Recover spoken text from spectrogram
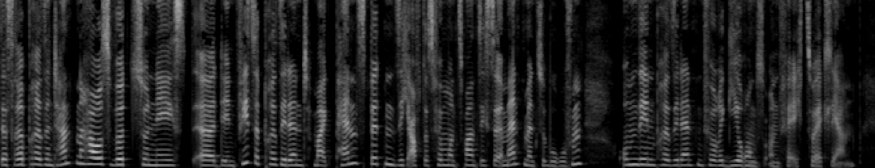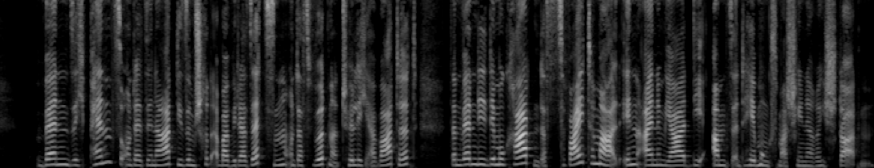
Das Repräsentantenhaus wird zunächst äh, den Vizepräsident Mike Pence bitten, sich auf das 25. Amendment zu berufen, um den Präsidenten für regierungsunfähig zu erklären. Wenn sich Pence und der Senat diesem Schritt aber widersetzen, und das wird natürlich erwartet, dann werden die Demokraten das zweite Mal in einem Jahr die Amtsenthebungsmaschinerie starten.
